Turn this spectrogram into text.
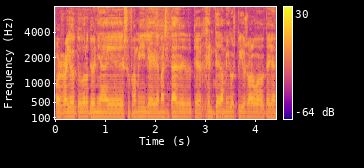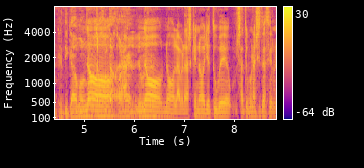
Pues rollo todo lo que venía de su familia y demás y tal, que gente, amigos tuyos o algo te hayan criticado por cómo te juntas con él. yo qué no, no, la verdad es que no. Yo tuve, o sea, tuve una situación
